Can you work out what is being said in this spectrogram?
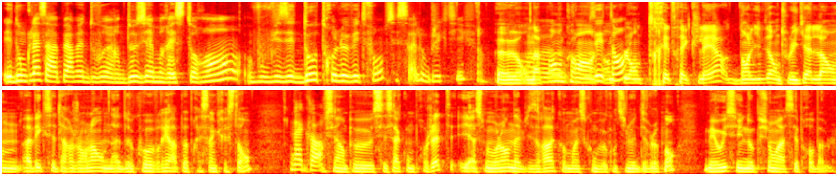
Et donc là, ça va permettre d'ouvrir un deuxième restaurant. Vous visez d'autres levées de fonds, c'est ça l'objectif? Euh, on n'a Euh, pas encore un, plan très très clair. Dans l'idée, en tous les cas, là, on- avec cet argent-là, on a de quoi ouvrir à peu près 5 restaurants. D'accord. C'est un peu, c'est ça qu'on projette, et à ce moment-là, on avisera comment est-ce qu'on veut continuer le développement. Mais oui, c'est une option assez probable.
